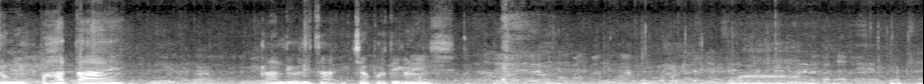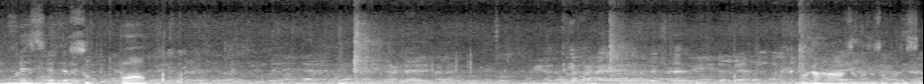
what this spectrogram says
तुम्ही पाहताय कांदिवलीचा इच्छापूर्ती गणेश. सुपर. बघा हा आजूबाजूचा परिसर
